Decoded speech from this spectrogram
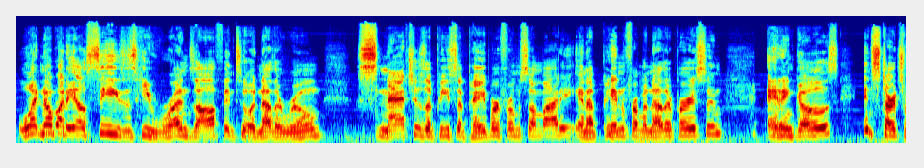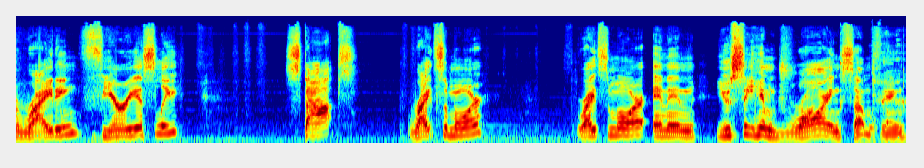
what nobody else sees is he runs off into another room, snatches a piece of paper from somebody and a pen from another person, and then goes and starts writing furiously. Stops, writes some more, writes some more, and then you see him drawing something.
